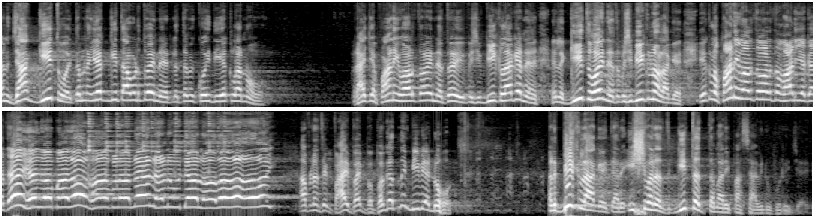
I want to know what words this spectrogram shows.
અને જ્યાં ગીત હોય, તમને એક ગીત આવડતું હોય ને, એટલે તમે કોઈ દી એકલા ન હો. રાજ્ય પાણી વાળતો હોય ને તોય પછી બીક લાગે ને, એટલે ગીત હોય ને, તો પછી બીક ન લાગે. એકલો પાણી વાળતો વાળતો વાડીએ ગાતો. આપણે ભાઈ ભાઈ, ભગત નહીં બીવે ડોહો. અને બીક લાગે ત્યારે ઈશ્વર જ, ગીત જ તમારી પાસે આવીને ઊભું રહી જાય.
